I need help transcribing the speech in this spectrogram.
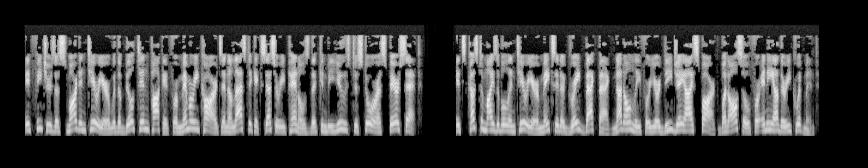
It features a smart interior with a built-in pocket for memory cards and elastic accessory panels that can be used to store a spare set. Its customizable interior makes it a great backpack not only for your DJI Spark but also for any other equipment.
